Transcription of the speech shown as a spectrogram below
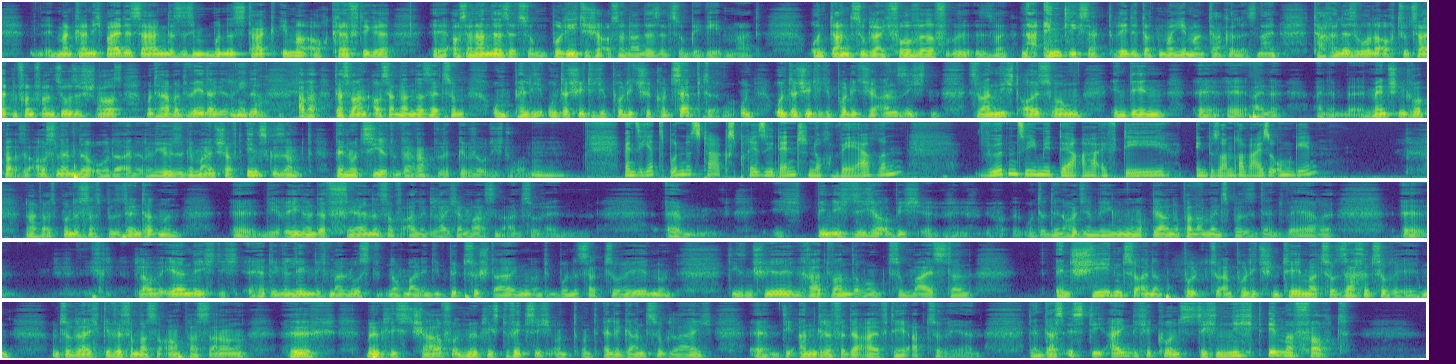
man kann nicht beides sagen, dass es im Bundestag immer auch kräftige äh, Auseinandersetzungen, politische Auseinandersetzungen gegeben hat. Und dann zugleich vorwerfen, äh, na endlich sagt, redet dort mal jemand Tacheles. Nein, Tacheles wurde auch zu Zeiten von Franz Josef Strauß und Herbert Weder geredet. Ja. Aber das waren Auseinandersetzungen um unterschiedliche politische Konzepte und unterschiedliche politische Ansichten. Es waren nicht Äußerungen, in denen äh, äh eine eine Menschengruppe, also Ausländer oder eine religiöse Gemeinschaft insgesamt denunziert und herabgewürdigt wurden. Mhm. Wenn Sie jetzt Bundestagspräsident noch wären, würden Sie mit der AfD in besonderer Weise umgehen? Na, als Bundestagspräsident hat man äh, die Regeln der Fairness auf alle gleichermaßen anzuwenden. Ähm, ich bin nicht sicher, ob ich äh, unter den heutigen Bedingungen noch gerne Parlamentspräsident wäre. Äh, ich glaube eher nicht. Ich hätte gelegentlich mal Lust, nochmal in die Bütt zu steigen und im Bundestag zu reden und diesen schwierigen Gratwanderung zu meistern, entschieden zu, einer, zu einem politischen Thema, zur Sache zu reden und zugleich gewissermaßen en passant höch, möglichst scharf und möglichst witzig und, und elegant zugleich äh, die Angriffe der AfD abzuwehren. Denn das ist die eigentliche Kunst, sich nicht immerfort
